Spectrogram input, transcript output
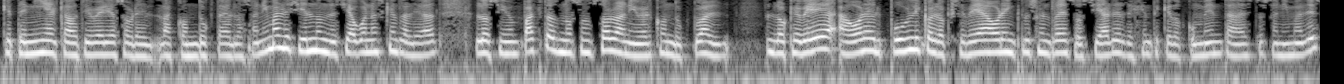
que tenía el cautiverio sobre la conducta de los animales. Y él nos decía, bueno, es que en realidad los impactos no son solo a nivel conductual. Lo que ve ahora el público, lo que se ve ahora incluso en redes sociales de gente que documenta a estos animales,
